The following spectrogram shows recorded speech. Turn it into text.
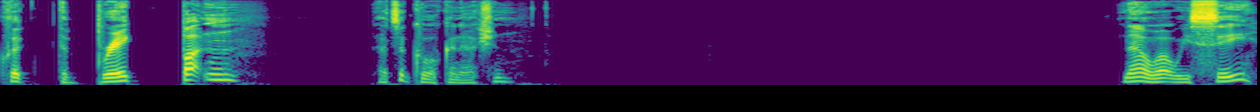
Click the break button. That's a cool connection. Now what we see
